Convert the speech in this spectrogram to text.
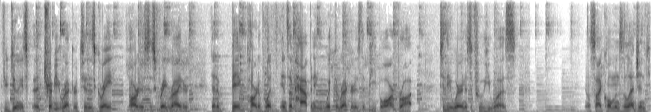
If you're doing a tribute record to this great artist, this great writer, that a big part of what ends up happening with the record is that people are brought to the awareness of who he was. You know, Cy Coleman's a legend.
